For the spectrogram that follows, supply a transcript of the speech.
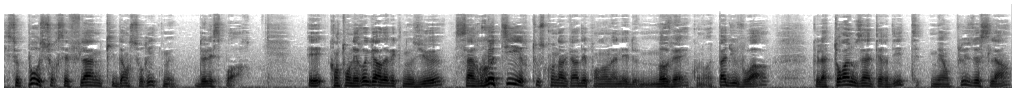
qui se pose sur ces flammes qui dansent au rythme de l'espoir. Et quand on les regarde avec nos yeux, ça retire tout ce qu'on a regardé pendant l'année de mauvais, qu'on n'aurait pas dû voir, la Torah nous a interdite, mais en plus de cela,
